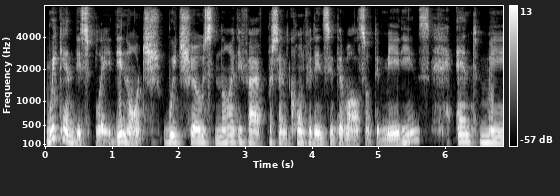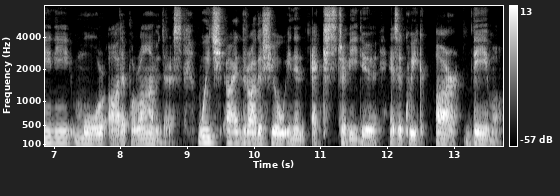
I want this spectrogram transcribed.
We can display the notch, which shows 95% confidence intervals of the medians and many more other parameters, which I'd rather show in an extra video as a quick R demo.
